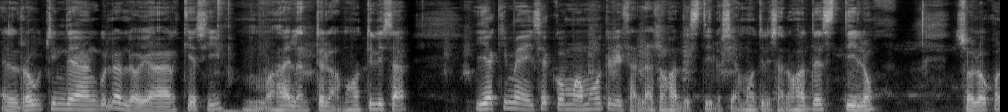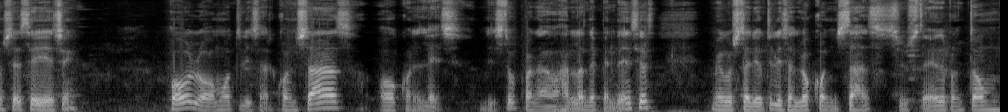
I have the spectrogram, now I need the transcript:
el routing de Angular le voy a dar que sí más adelante lo vamos a utilizar. Y aquí me dice cómo vamos a utilizar las hojas de estilo. Si vamos a utilizar hojas de estilo solo con CSS o lo vamos a utilizar con SAS o con LES listo para bajar las dependencias. Me gustaría utilizarlo con SAS. Si ustedes de pronto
